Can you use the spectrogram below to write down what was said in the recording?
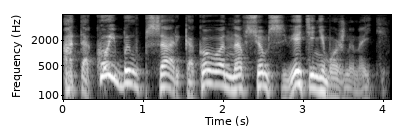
а такой был псарь, какого на всем свете не можно найти.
